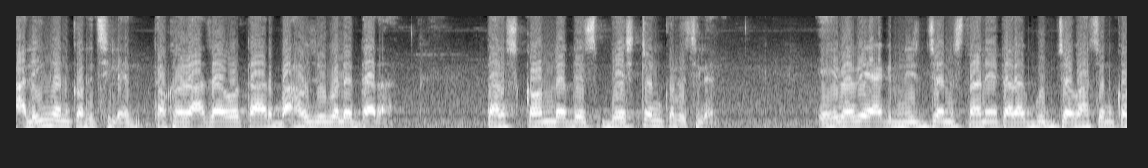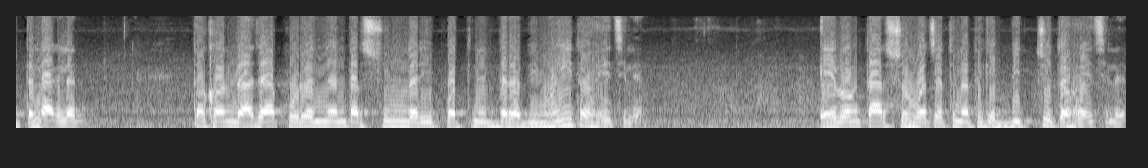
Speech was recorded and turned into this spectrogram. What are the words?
আলিঙ্গন করেছিলেন তখন রাজা ও তার বাহুযুগলের দ্বারা তার স্কন্দ দেশ বেষ্টন করেছিলেন এইভাবে এক নির্জন স্থানে তারা গুজ্জ ভাষণ করতে লাগলেন তখন রাজা পুরঞ্জন তার সুন্দরী পত্নীর দ্বারা বিমোহিত হয়েছিলেন এবং তার শুভচেতনা থেকে বিচ্যুত হয়েছিলেন।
